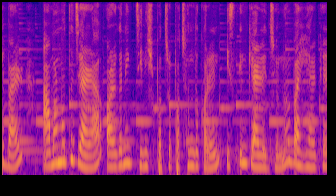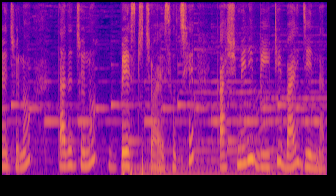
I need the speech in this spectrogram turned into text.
এবার আমার মতো যারা অর্গানিক জিনিসপত্র পছন্দ করেন স্কিন কেয়ারের জন্য বা হেয়ার কেয়ারের জন্য, তাদের জন্য বেস্ট চয়েস হচ্ছে কাশ্মীরি বিউটি বাই জিন্নাত।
